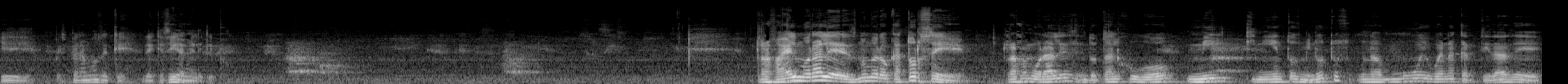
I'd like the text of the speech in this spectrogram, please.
Y esperamos de que, de que siga en el equipo. Rafael Morales, número 14. Rafa Morales en total jugó 1500 minutos, una muy buena cantidad de,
